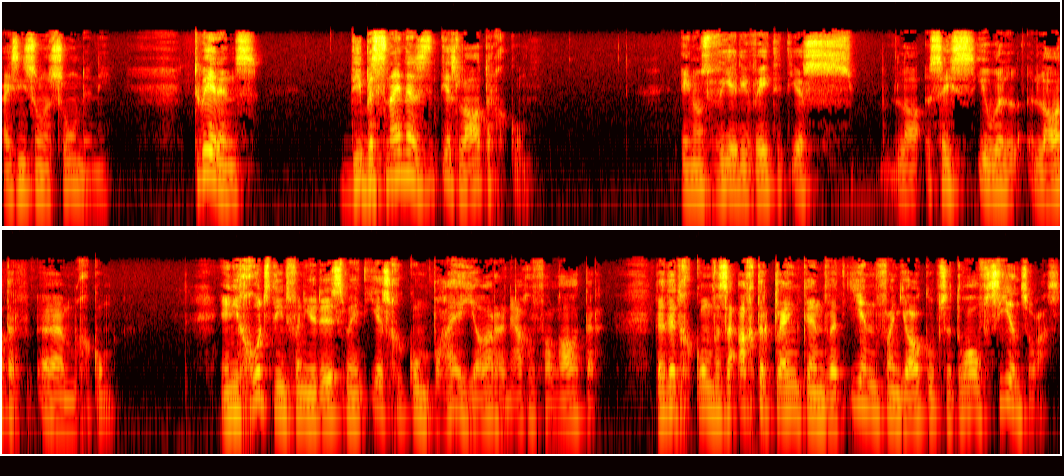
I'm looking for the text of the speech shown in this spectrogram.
Hy's nie sonder sonde nie. Tweedens die besnyding het eers later gekom. En ons weet die wet het eers 6 eeue later ehm um, gekom. En die godsdiens van die Judisme het eers gekom baie jare in elk geval later. Dit het gekom van sy agterkleinkind wat een van Jakob se 12 seuns was.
